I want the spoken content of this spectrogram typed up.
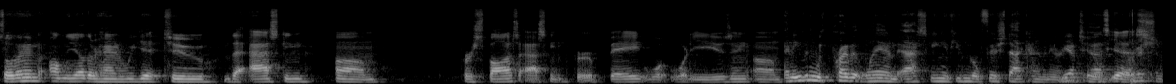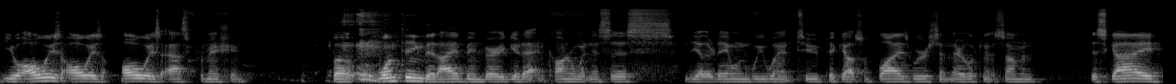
So then, on the other hand, we get to the asking um, for spots, asking for bait. What what are you using? Um, And even with private land, asking if you can go fish that kind of an area Yeah, too. ask- yes, permission. you always, always, always ask permission. But one thing that I have been very good at, and Connor witnessed this the other day when we went to pick out some flies. We were sitting there looking at some, and this guy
